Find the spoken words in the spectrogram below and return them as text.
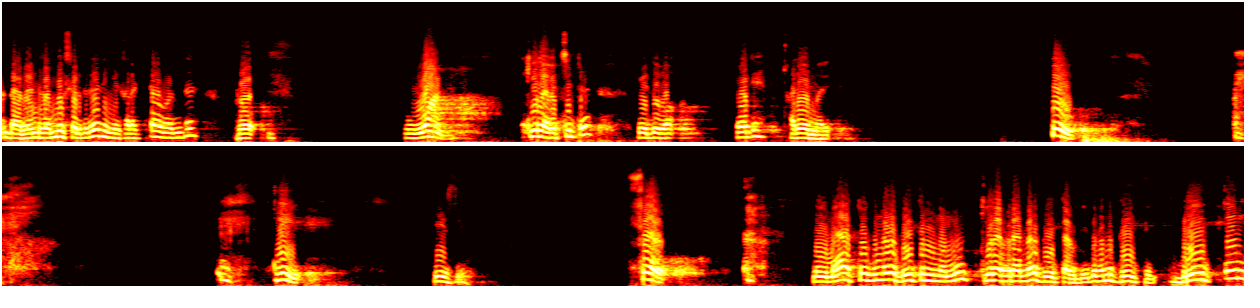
அந்த ரெண்டு டம்பிள்ஸ் எடுத்துட்டு நீங்க கரெக்டா வந்து ரோ ஒன் கீழே வச்சுட்டு மெதுவா. ஓகே அதே மாதிரி. டூ த்ரீ ஈஸி ஃபோர் நீங்க மேல தூக்கும்போது பிரீத் இன் பண்ணும் கீழே விடும்போது பிரீத் அவுட் இது வந்து breathe in breathe in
